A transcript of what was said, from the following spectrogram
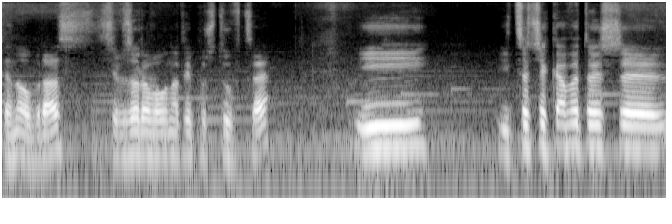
Ten obraz się wzorował na tej pocztówce. I, i co ciekawe, to jeszcze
